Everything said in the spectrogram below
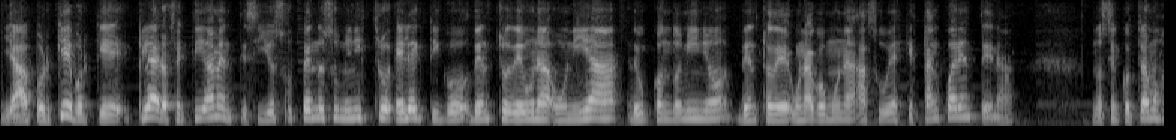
¿Ya? ¿Por qué? Porque, claro, efectivamente, si yo suspendo suministro eléctrico dentro de una unidad, de un condominio, dentro de una comuna a su vez que está en cuarentena, nos encontramos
